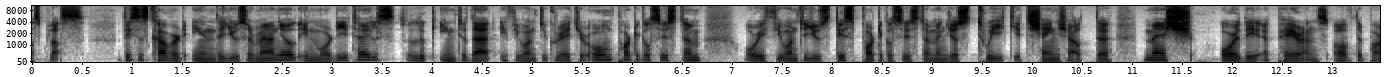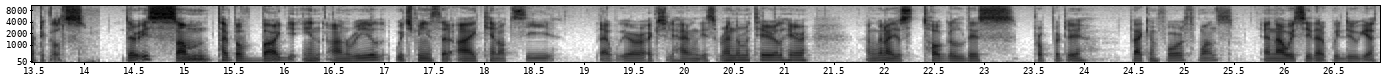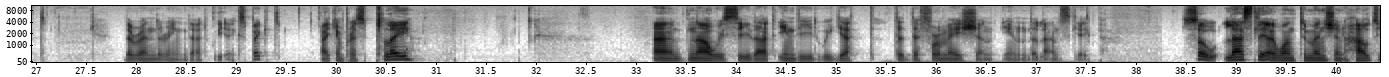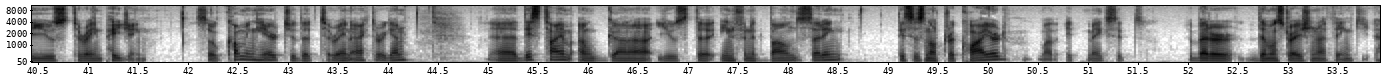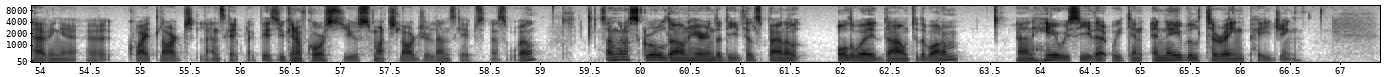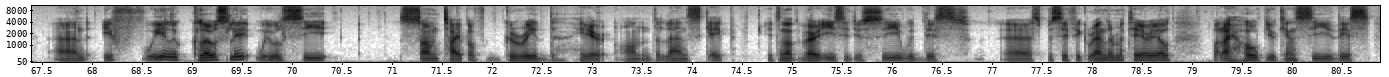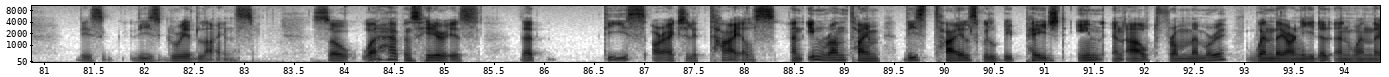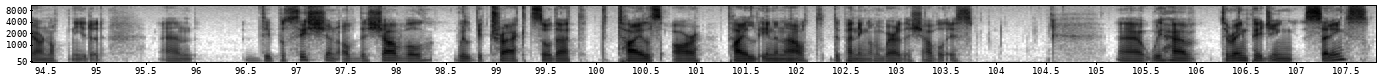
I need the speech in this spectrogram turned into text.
This is covered in the user manual in more details, so look into that if you want to create your own particle system or if you want to use this particle system and just tweak it, change out the mesh or the appearance of the particles. There is some type of bug in Unreal, which means that I cannot see that we are actually having this render material here. I'm gonna just toggle this property back and forth once. And now we see that we do get the rendering that we expect. I can press play. And now we see that indeed we get the deformation in the landscape. So lastly, I want to mention how to use terrain paging. So coming here to the terrain actor again, uh, this time I'm gonna use the infinite bound setting. This is not required, but it makes it a better demonstration, I think, having a, a, quite large landscape like this. You can, of course, use much larger landscapes as well. So I'm to scroll down here in the details panel all the way down to the bottom. And here we see that we can enable terrain paging. And if we look closely, we will see some type of grid here on the landscape. It's not very easy to see with this uh, specific render material, but I hope you can see this these these grid lines. So what happens here is that these are actually tiles and in runtime these tiles will be paged in and out from memory when they are needed and when they are not needed. And the position of the shovel will be tracked so that the tiles are tiled in and out depending on where the shovel is. Uh, we have terrain paging settings.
